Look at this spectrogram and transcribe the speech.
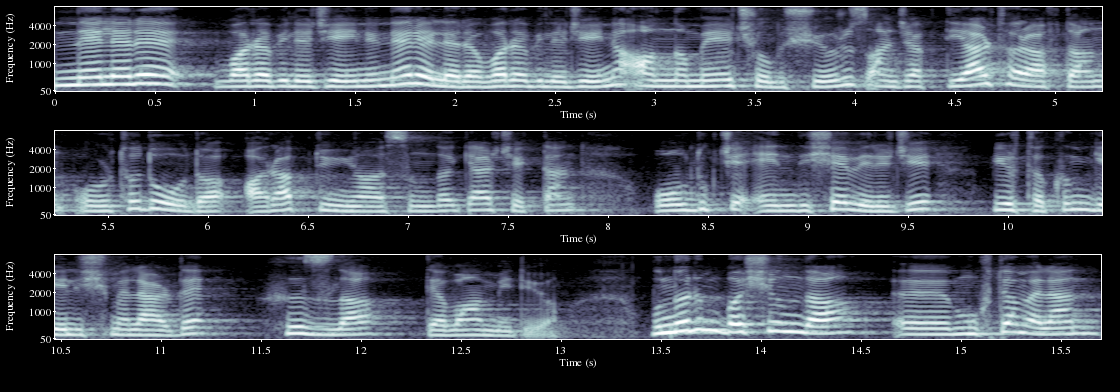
nelere varabileceğini, nerelere varabileceğini anlamaya çalışıyoruz. Ancak diğer taraftan Orta Doğu'da, Arap dünyasında gerçekten oldukça endişe verici bir takım gelişmeler de hızla devam ediyor. Bunların başında e, muhtemelen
